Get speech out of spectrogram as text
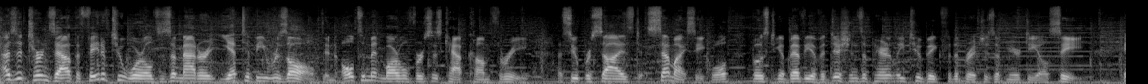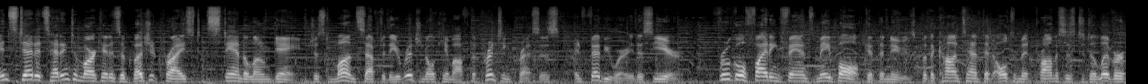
As it turns out, the fate of Two Worlds is a matter yet to be resolved in Ultimate Marvel vs. Capcom 3, a supersized semi sequel boasting a bevy of additions apparently too big for the britches of mere DLC. Instead, it's heading to market as a budget priced, standalone game, just months after the original came off the printing presses in February this year. Frugal fighting fans may balk at the news, but the content that Ultimate promises to deliver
